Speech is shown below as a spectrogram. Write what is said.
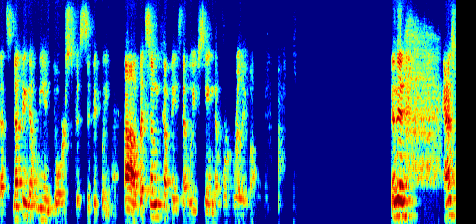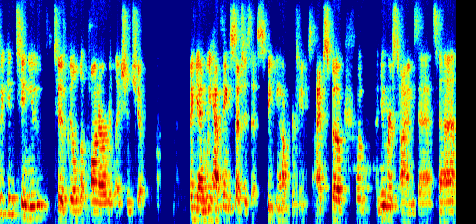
That's nothing that we endorse specifically, uh, but some companies that we've seen that work really well. And then as we continue to build upon our relationship, again, we have things such as this, speaking opportunities. I've spoke well, numerous times at uh,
